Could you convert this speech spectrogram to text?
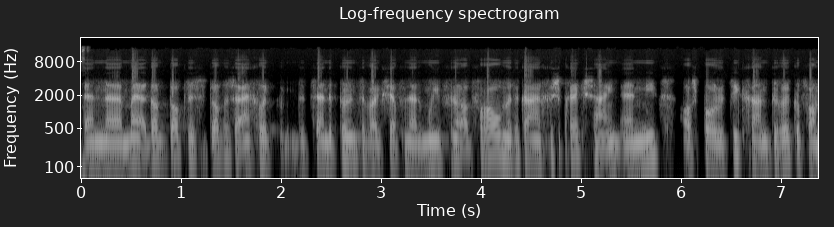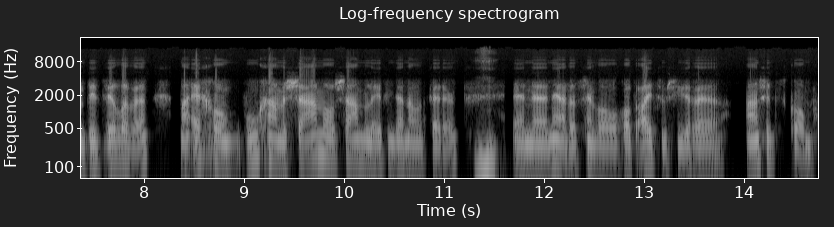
En uh, maar ja, dat, dat, is, dat is eigenlijk, dat zijn de punten waar ik zeg van nou, dan moet je vooral met elkaar in gesprek zijn en niet als politiek gaan drukken van dit willen we, maar echt gewoon hoe gaan we samen als samenleving daar nou verder. Mm -hmm. En uh, nou ja, dat zijn wel hot items die er aan zitten te komen.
